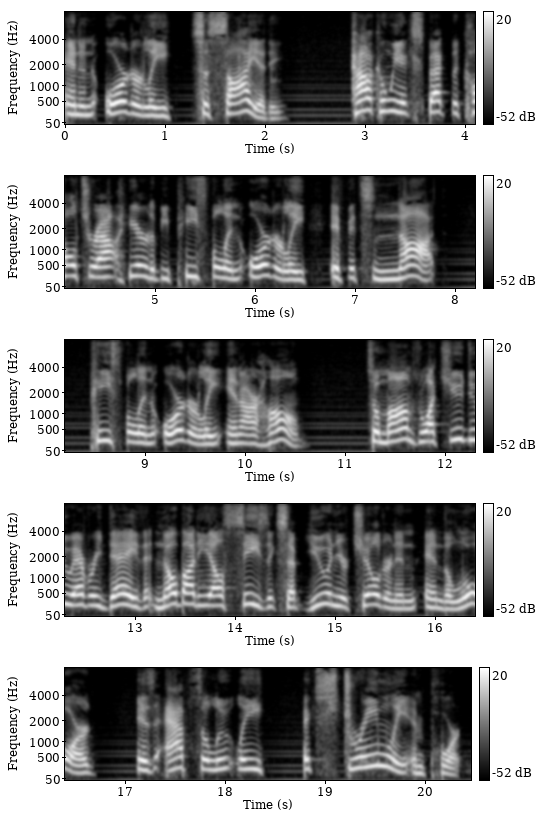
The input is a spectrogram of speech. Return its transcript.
and an orderly society? How can we expect the culture out here to be peaceful and orderly if it's not peaceful and orderly in our home? So, moms, what you do every day that nobody else sees except you and your children and, and the Lord is absolutely extremely important.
